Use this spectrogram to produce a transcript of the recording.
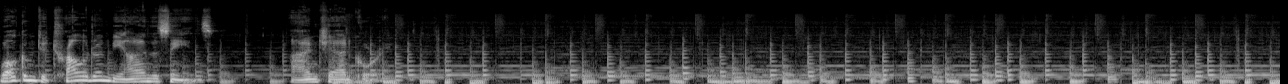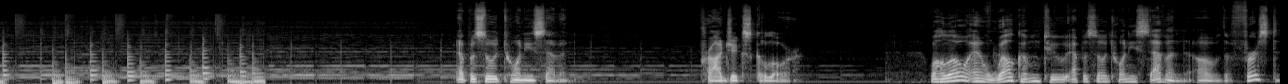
Welcome to Tralodren Behind the Scenes. I'm Chad Corey. Episode 27 Projects Galore. Well, hello and welcome to episode 27 of the first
